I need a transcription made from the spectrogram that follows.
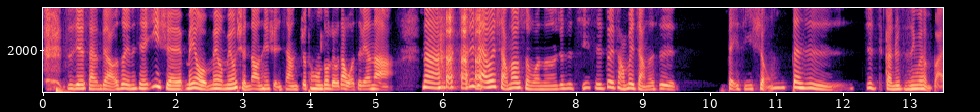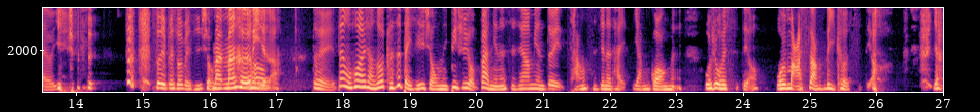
直接删掉，所以那些医学没有没有没有选到那些选项，就通通都留到我这边了。那 接下来会想到什么呢？就是其实最常被讲的是北极熊，但是就感觉只是因为很白而已，就是所以被说北极熊，蛮蛮合理的啦。对，但我后来想说，可是北极熊你必须有半年的时间要面对长时间的太阳光，诶，我就会死掉，我会马上立刻死掉。阳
